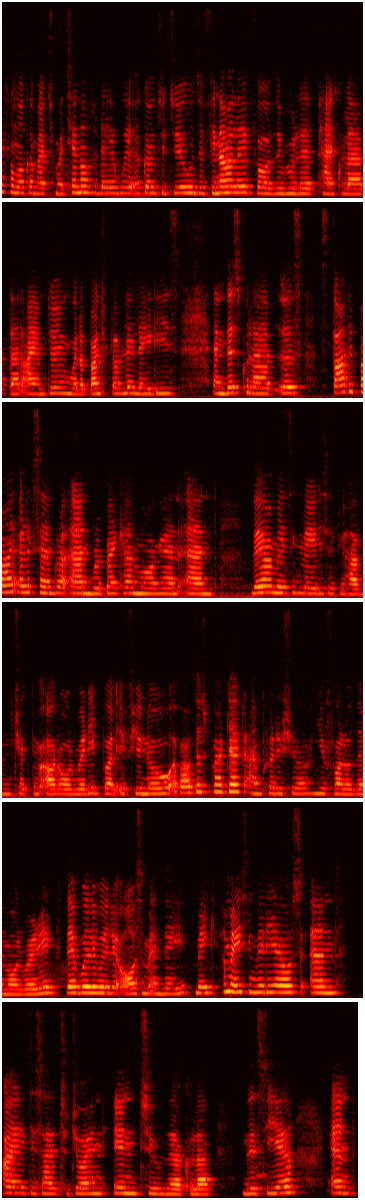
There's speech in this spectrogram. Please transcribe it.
guys and welcome back to my channel. Today we are going to do the finale for the Roulette Pan collab that I am doing with a bunch of lovely ladies. And this collab is started by Alexandra and Rebecca Morgan and they are amazing ladies if you haven't checked them out already. But if you know about this project, I'm pretty sure you follow them already. They're really really awesome and they make amazing videos and I decided to join into their collab this year. And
